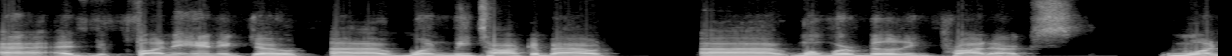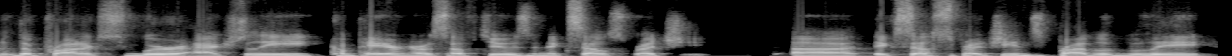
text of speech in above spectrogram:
Uh, a fun anecdote uh, when we talk about uh, when we're building products, one of the products we're actually comparing ourselves to is an Excel spreadsheet. Uh, Excel spreadsheets probably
